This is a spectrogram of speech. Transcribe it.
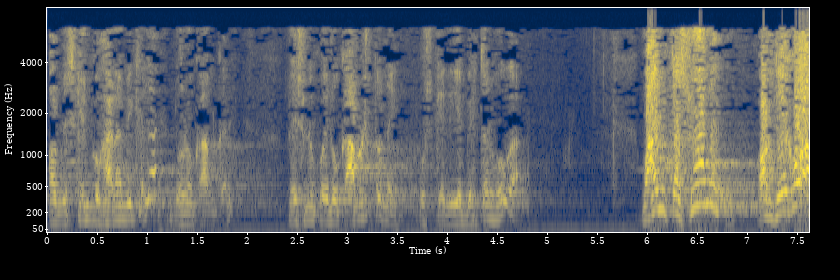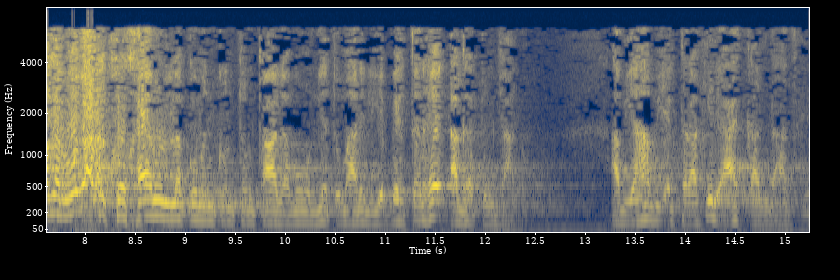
اور مسکین کو کھانا بھی کھلائے، دونوں کام کرے۔ تو اس میں کوئی رکاوٹ تو نہیں، اس کے لیے بہتر ہوگا۔ وان تصوم اور دیکھو اگر روزہ رکھو خیر القم ان کن تم تالمون یہ تمہارے لیے بہتر ہے اگر تم جانو۔ اب یہاں بھی ایک طرح کی رعایت کا انداز ہے۔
